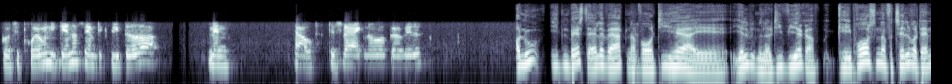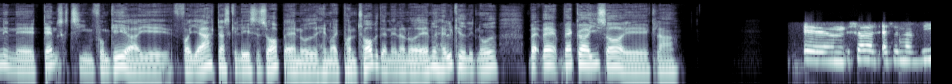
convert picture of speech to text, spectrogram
gå til prøven igen og se, om det kan blive bedre. Men der er jo desværre ikke noget at gøre ved det. Og nu, i den bedste af alle verdener, hvor de her øh, hjælpemidler, de virker, kan I prøve sådan at fortælle, hvordan en øh, dansk team fungerer øh, for jer, der skal læses op af noget Henrik Pontoppidan eller noget andet halvkedeligt noget? Hva, hva, hvad gør I så, øh, Clara? Øhm, så altså, når vi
